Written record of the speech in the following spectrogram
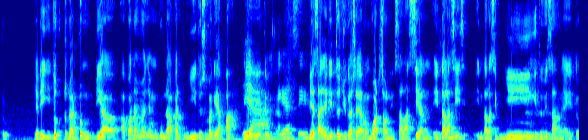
itu jadi itu tergantung dia apa namanya menggunakan bunyi itu sebagai apa iya gitu iya sih biasanya gitu juga saya membuat sound instalasi instalasi instalasi bunyi gitu misalnya gitu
